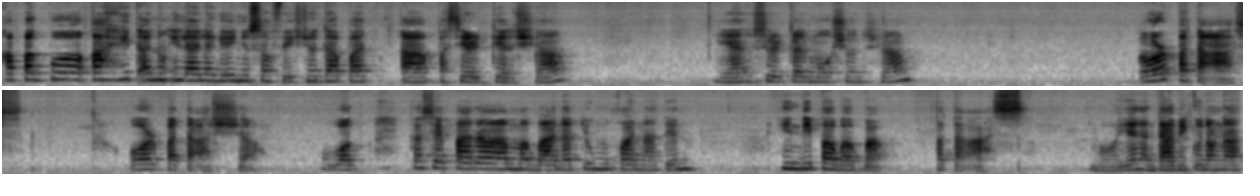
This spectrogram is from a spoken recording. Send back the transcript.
kapag po kahit anong ilalagay nyo sa face nyo, dapat uh, pa-circle siya. Ayan, circle motion siya. Or pataas. Or pataas siya. Wag, kasi para mabanat yung mukha natin, hindi pa baba, pataas. O, yan, ang dami ko nang na,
